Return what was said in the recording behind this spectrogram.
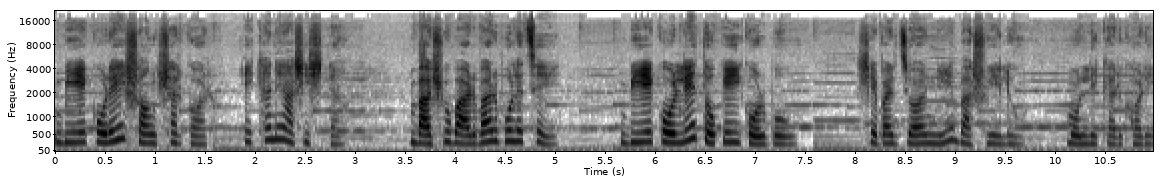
বিয়ে করে সংসার কর, এখানে আসিস না। বাসু বারবার বলেছে, বিয়ে করলে তোকেই করব। সেবার জ্বর নিয়ে বাসু এলো মল্লিকার ঘরে।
